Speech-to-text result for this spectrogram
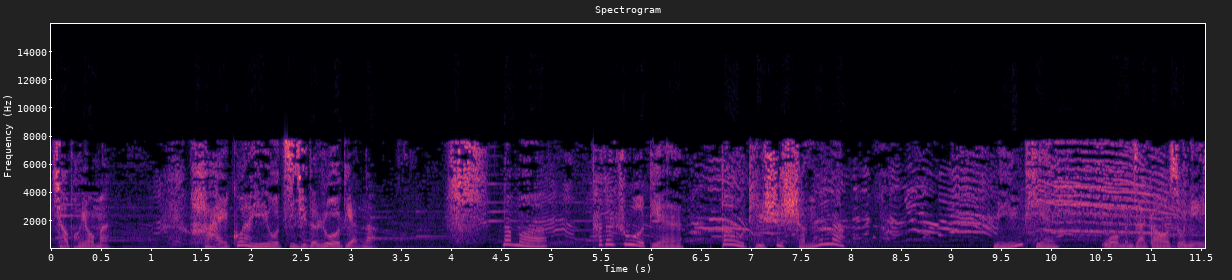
小朋友们，海怪也有自己的弱点呢。那么，他的弱点到底是什么呢？明天我们再告诉你。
